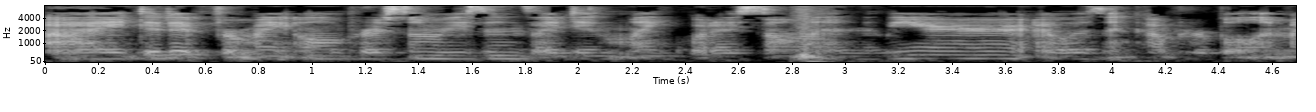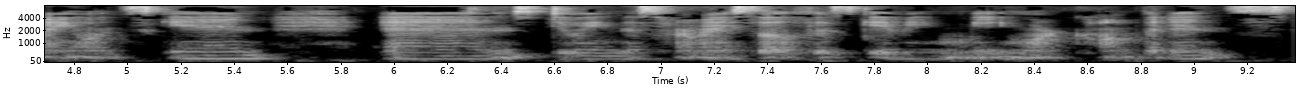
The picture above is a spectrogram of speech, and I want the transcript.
I did it for my own personal reasons. I didn't like what I saw in the mirror, I wasn't comfortable in my skin, and doing this for myself is giving me more confidence.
